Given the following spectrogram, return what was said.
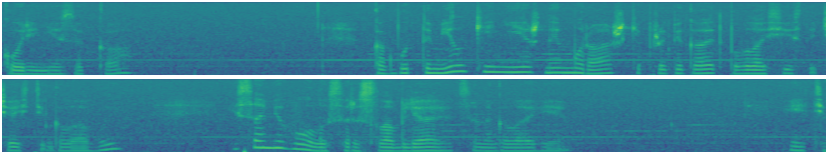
корень языка, как будто мелкие нежные мурашки пробегают по волосистой части головы и сами волосы расслабляются на голове. Эти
